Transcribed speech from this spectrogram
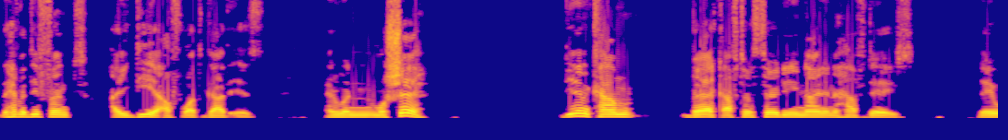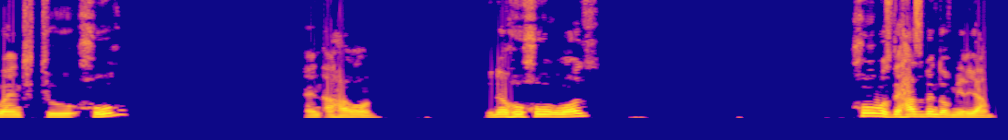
they have a different idea of what God is. And when Moshe didn't come back after 39 and a half days, they went to Hur and Aharon. You know who Hur was? Hur was the husband of Miriam,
